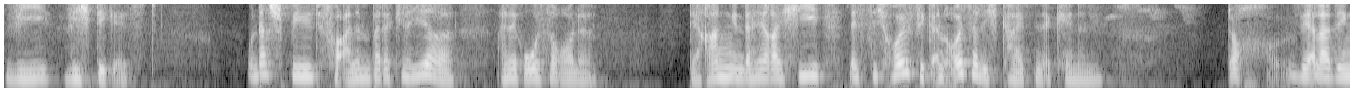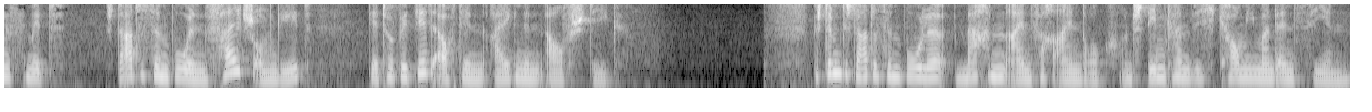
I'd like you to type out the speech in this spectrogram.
wie wichtig ist. Und das spielt vor allem bei der Karriere eine große Rolle. Der Rang in der Hierarchie lässt sich häufig an Äußerlichkeiten erkennen. Doch wer allerdings mit Statussymbolen falsch umgeht, der torpediert auch den eigenen Aufstieg. Bestimmte Statussymbole machen einfach Eindruck und dem kann sich kaum jemand entziehen.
